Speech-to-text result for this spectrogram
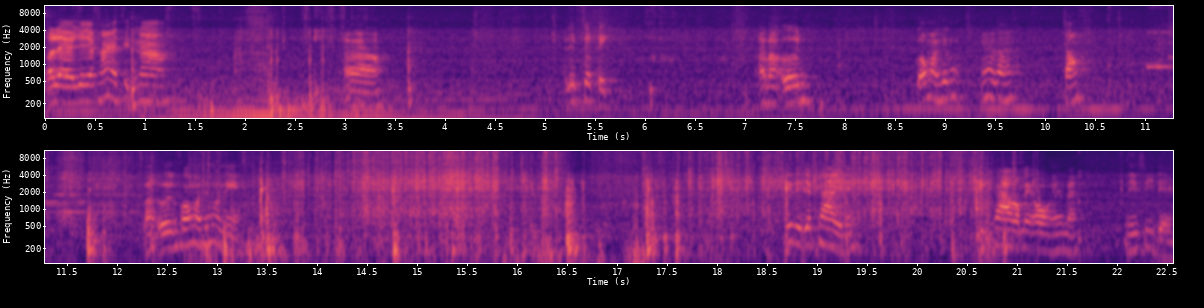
ก็เลยจะให้สินนาเอ่อลิปสติกไอ้บังเอิญ có mà chứ nghe là xong bằng ơn có mà chứ mà nè นี่ติดจับชาอยู่นี่กินข้าวก็ไม่ออกใช่ไหมนี่สีแดง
